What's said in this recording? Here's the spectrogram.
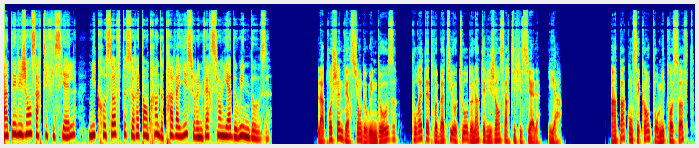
Intelligence artificielle, Microsoft serait en train de travailler sur une version IA de Windows. La prochaine version de Windows pourrait être bâtie autour de l'intelligence artificielle, IA. Un pas conséquent pour Microsoft,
